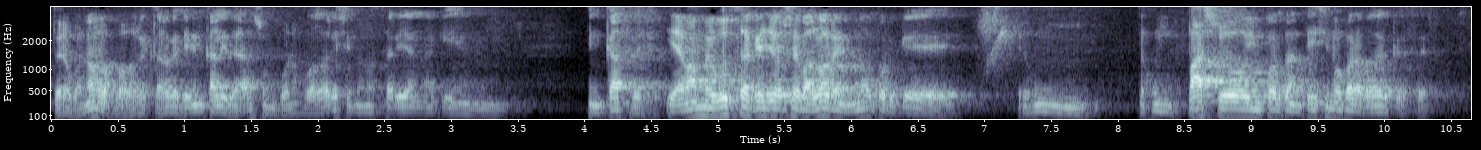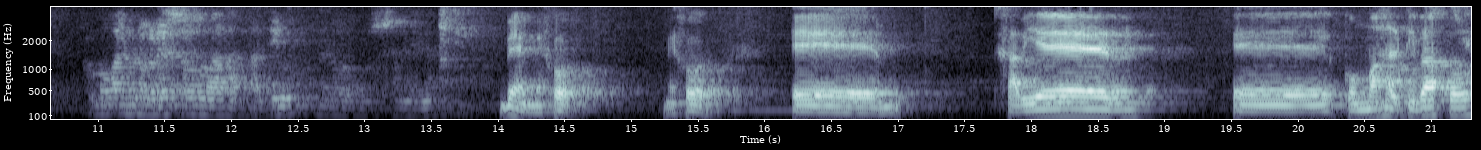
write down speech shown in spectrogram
Pero bueno, los jugadores, claro que tienen calidad, son buenos jugadores, si no, no estarían aquí en, en Cáceres. Y además me gusta que ellos se valoren, ¿no? Porque es un, es un paso importantísimo para poder crecer. ¿Cómo va el progreso adaptativo de los alemanes? Bien, mejor, mejor. Eh, Javier eh, con más altibajos,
